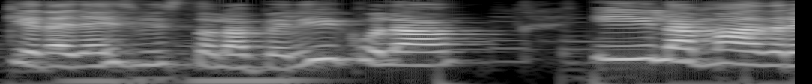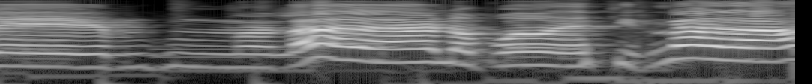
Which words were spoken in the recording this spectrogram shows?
quien hayáis visto la película. Y la madre, nada, no puedo decir nada.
